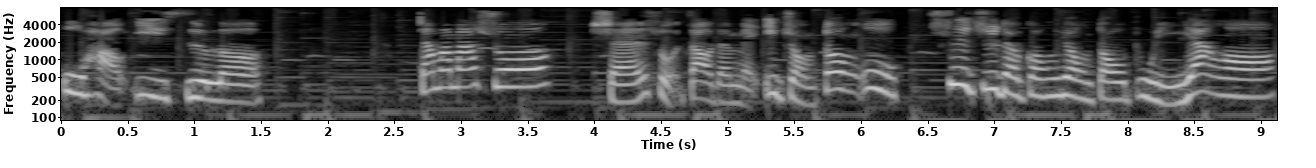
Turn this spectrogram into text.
不好意思了。张妈妈说：“神所造的每一种动物，四肢的功用都不一样哦。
